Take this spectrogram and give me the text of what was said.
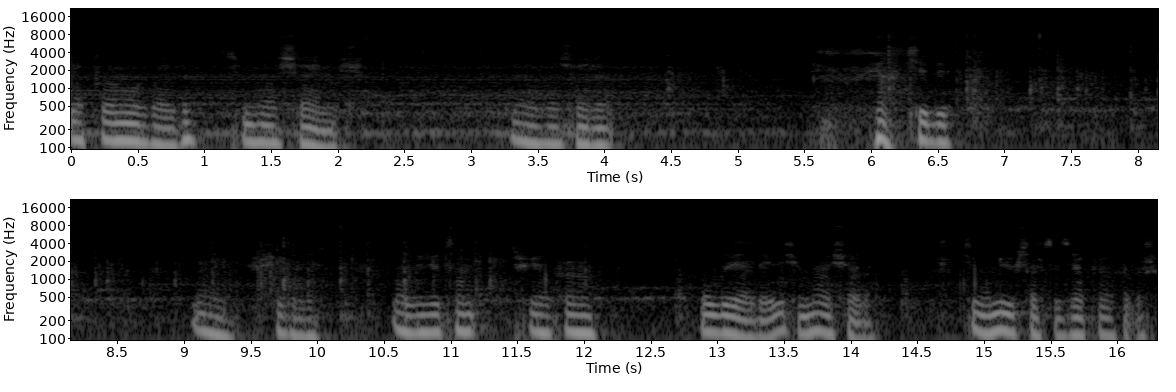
yaprağın oradaydı. Şimdi aşağı inmiş. Biraz da şöyle ya kedi. Yani şu şekilde. Az önce tam şu yaprağın olduğu yerdeydi. Şimdi aşağıda. Şimdi bunu yükselteceğiz yaprağa kadar.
